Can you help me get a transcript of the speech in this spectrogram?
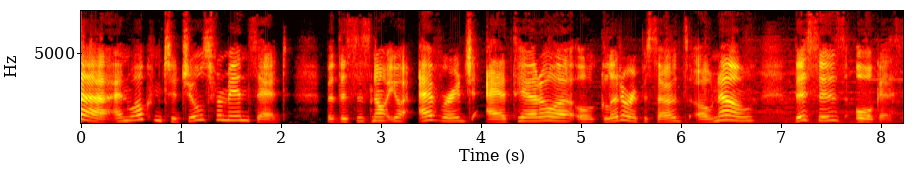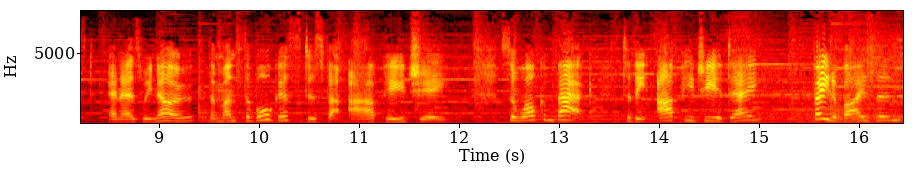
and welcome to Jules from NZ. But this is not your average Aotearoa or glitter episodes, oh no. This is August, and as we know, the month of August is for RPG. So welcome back to the RPG A Day Fate Eisen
